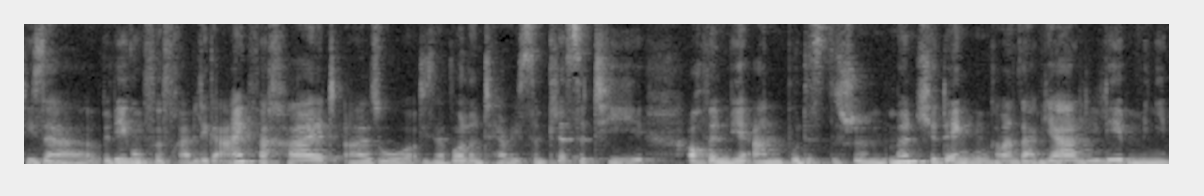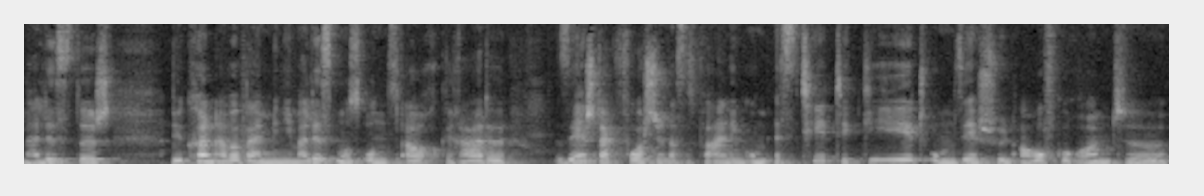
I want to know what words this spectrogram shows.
dieser Bewegung für freiwillige Einfachheit, also dieser Voluntary Simplicity. Auch wenn wir an buddhistische Mönche denken, kann man sagen, ja, die leben minimalistisch. Wir können aber beim Minimalismus uns auch gerade sehr stark vorstellen, dass es vor allen Dingen um Ästhetik geht, um sehr schön aufgeräumte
